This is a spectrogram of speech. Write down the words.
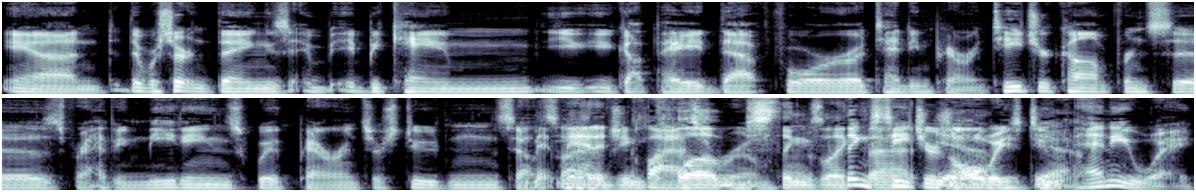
And there were certain things it became you, you got paid that for attending parent teacher conferences for having meetings with parents or students outside managing clubs things like that. things that teachers yeah, always do yeah. anyway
